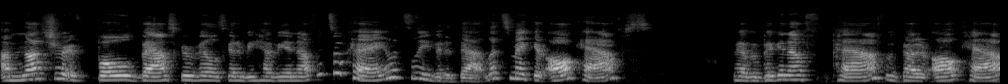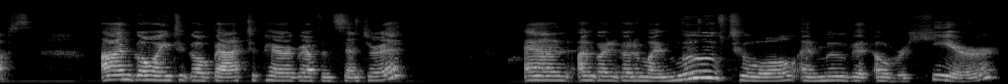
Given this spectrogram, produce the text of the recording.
I'm not sure if bold Baskerville is going to be heavy enough. It's okay. Let's leave it at that. Let's make it all caps. We have a big enough path. We've got it all caps. I'm going to go back to paragraph and center it. And I'm going to go to my move tool and move it over here.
